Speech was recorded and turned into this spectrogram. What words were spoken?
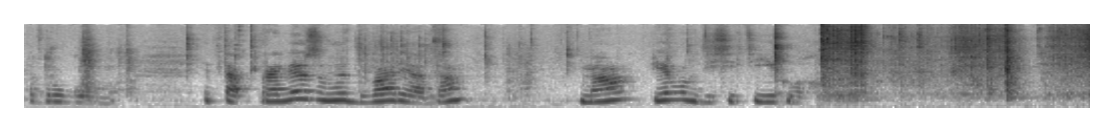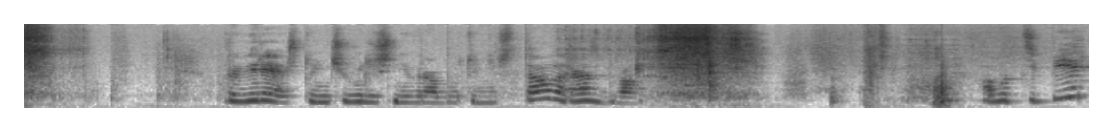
по-другому. Итак, провязываю два ряда на первых 10 иглах. Проверяю, что ничего лишнего в работу не встало. Раз, два. А вот теперь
